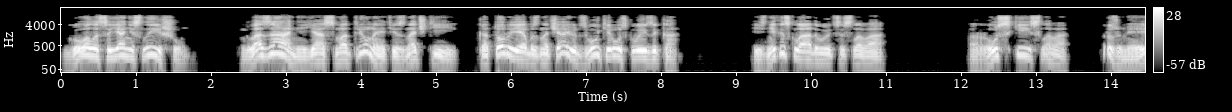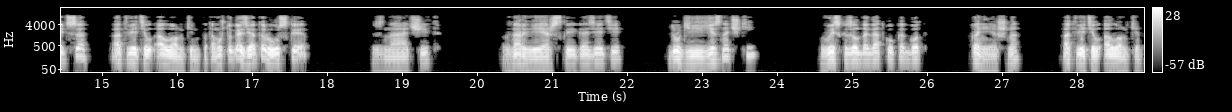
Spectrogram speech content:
Голоса я не слышу. Глазами я смотрю на эти значки, которые обозначают звуки русского языка. Из них и складываются слова. Русские слова? Разумеется, — ответил Аломкин, — потому что газета русская. Значит, в норвежской газете другие значки? — высказал догадку Когот. Конечно, — ответил Алонкин.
